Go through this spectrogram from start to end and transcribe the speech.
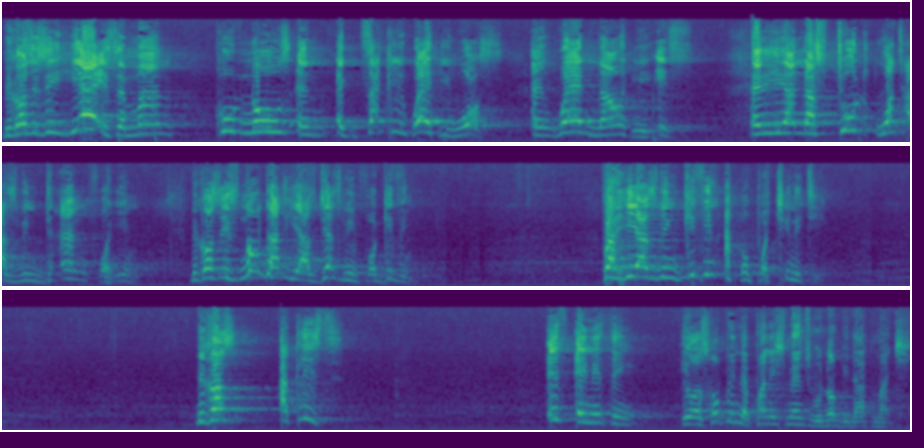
Because you see, here is a man who knows and exactly where he was and where now he is. And he understood what has been done for him. Because it's not that he has just been forgiven, but he has been given an opportunity. Because at least, if anything, he was hoping the punishment would not be that much.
